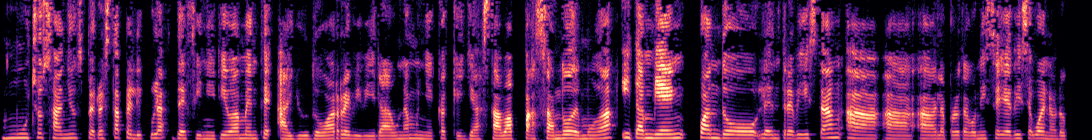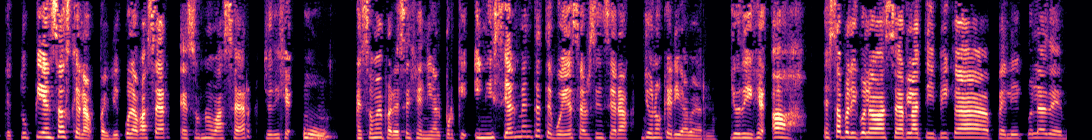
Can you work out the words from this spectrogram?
muchos años, pero esta película definitivamente ayudó a revivir a una muñeca que ya estaba pasando de moda. Y también cuando le entrevistan a, la protagonista, ella dice, bueno, lo que tú piensas que la película va a ser, eso no va a ser. Yo dije, uh. Eso me parece genial porque inicialmente te voy a ser sincera, yo no quería verlo. Yo dije, ah, esta película va a ser la típica película de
